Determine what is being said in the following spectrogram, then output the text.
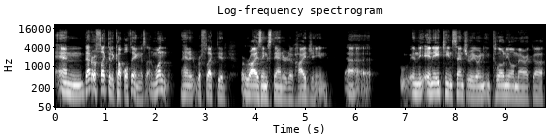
and that reflected a couple things. On one hand, it reflected a rising standard of hygiene. Uh, in the in 18th century or in, in colonial America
